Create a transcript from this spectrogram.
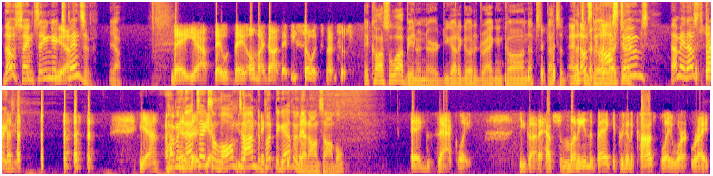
those same thing Yeah. expensive. yeah. They yeah they they oh my god they'd be so expensive. It costs a lot being a nerd. You got to go to Dragon Con. That's that's a And that's those a bill right costumes, I mean, those. Yeah, I mean, And that takes yeah, a long time to put together that ensemble. Exactly. You got to have some money in the bank if you're going to cosplay wor- right.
